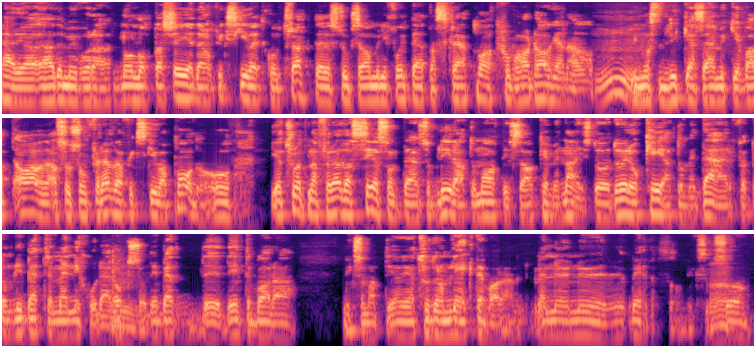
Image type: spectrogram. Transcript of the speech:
här, jag hade med våra 08-tjejer där de fick skriva ett kontrakt där det stod så ja, men ni får inte äta skräpmat på vardagarna. Och mm. Vi måste dricka så här mycket vatten. Ja, alltså som föräldrar fick skriva på då. Och jag tror att när föräldrar ser sånt där så blir det automatiskt, okej okay, men nice. Då, då är det okej okay att de är där för att de blir bättre människor där mm. också. Det är, det, det är inte bara Liksom att jag, jag trodde de lekte bara. Men nu, nu är det så. Liksom. Mm. så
